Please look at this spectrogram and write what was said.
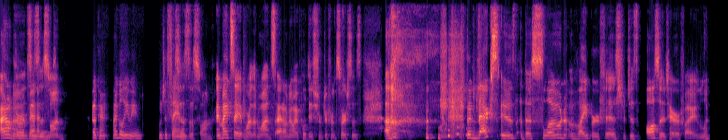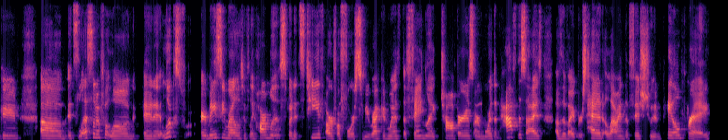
I don't know. It says this one. Okay, I believe you. I'm just It says saying. this one. It might say it more than once. I don't know. I pulled these from different sources. Uh, the next is the Sloane viper fish, which is also terrifying looking. Um, it's less than a foot long and it looks, it may seem relatively harmless, but its teeth are a force to be reckoned with. The fang like chompers are more than half the size of the viper's head, allowing the fish to impale prey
